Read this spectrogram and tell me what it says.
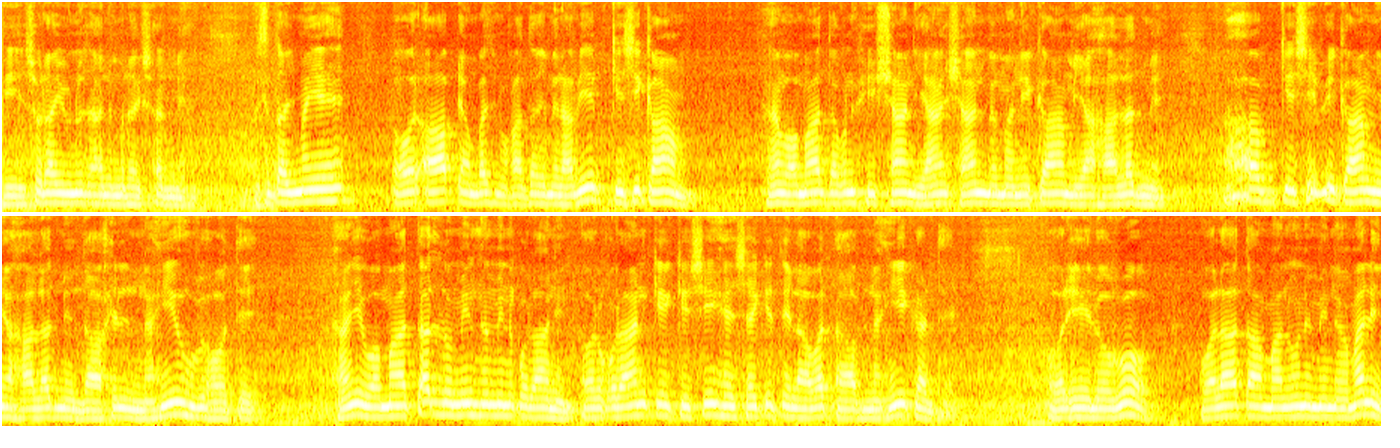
فی سرا یونس عالم اکثر میں ہے۔ اس کا ترجمہ یہ ہے، اور آپ یا بس مخاطب میرا حبیب، کسی کام ہیں ومات تکن فی شان یہاں شان بمانی کام یا حالت میں۔ آپ کسی بھی کام یا حالت میں داخل نہیں ہوئے ہوتے۔ ہاں جی ومات من من قرآن، اور قرآن کے کسی حصے کی تلاوت آپ نہیں کرتے۔ اور اے لوگوں ولا تعملون من عمل۔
